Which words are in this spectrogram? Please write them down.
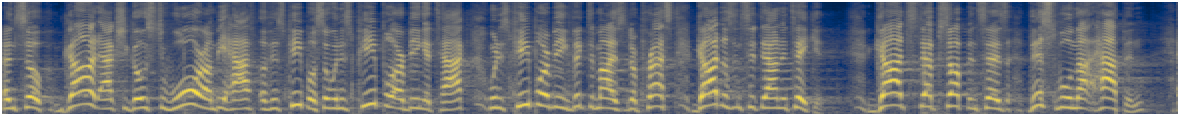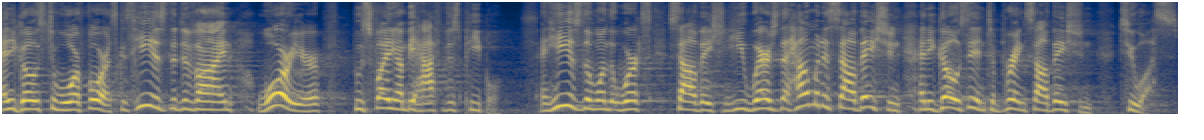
And so God actually goes to war on behalf of his people. So when his people are being attacked, when his people are being victimized and oppressed, God doesn't sit down and take it. God steps up and says, This will not happen. And he goes to war for us because he is the divine warrior who's fighting on behalf of his people. And he is the one that works salvation. He wears the helmet of salvation and he goes in to bring salvation to us.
